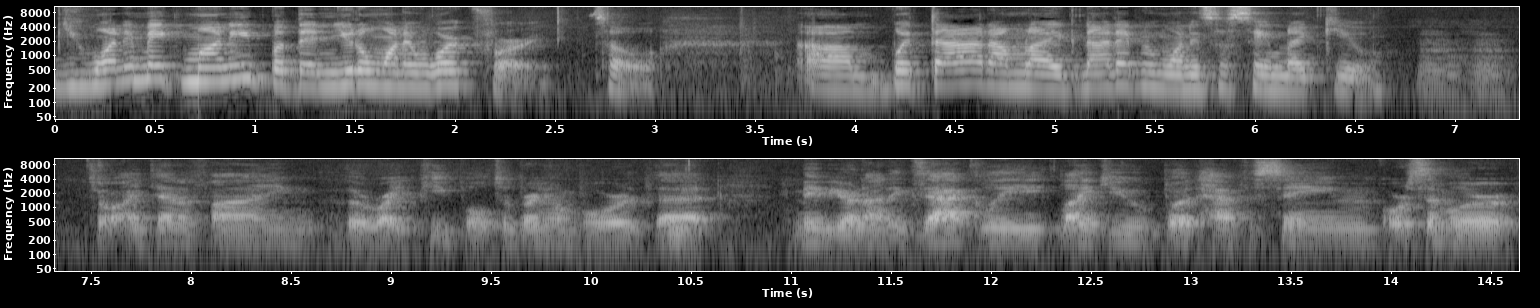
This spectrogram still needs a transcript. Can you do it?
you want to make money, but then you don't want to work for it. So um, with that, I'm like, not everyone is the same like you. Mm-hmm. So identifying the right people to bring on board that maybe are not exactly like you, but have the same or similar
